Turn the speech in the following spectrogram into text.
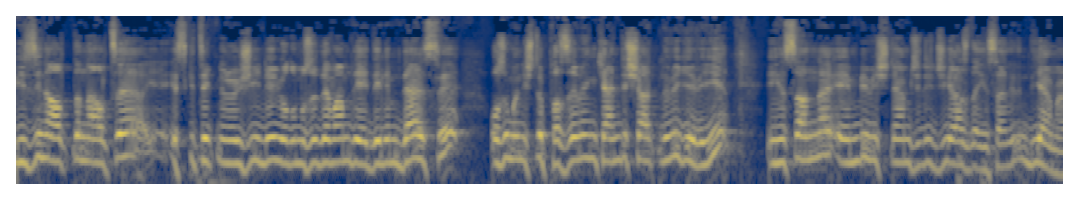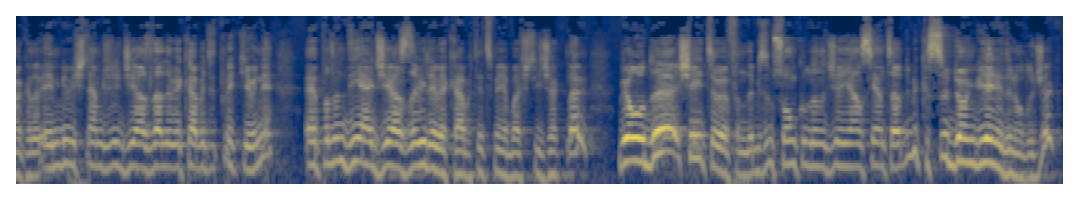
Biz yine alttan alta eski teknolojiyle yolumuza devam da edelim derse o zaman işte pazarın kendi şartları gereği insanlar M1 işlemcili cihazla, insan dedim diğer markalar, M1 işlemcili cihazlarla rekabet etmek yerine Apple'ın diğer cihazlarıyla rekabet etmeye başlayacaklar. Ve o da şey tarafında, bizim son kullanıcıya yansıyan tarafta bir kısır döngüye neden olacak.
